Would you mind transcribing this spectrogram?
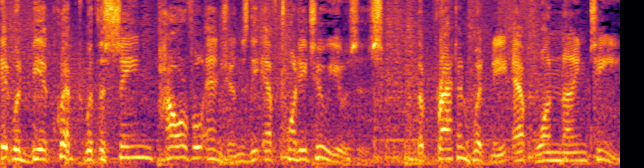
it would be equipped with the same powerful engines the F-22 uses, the Pratt & Whitney F-119.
